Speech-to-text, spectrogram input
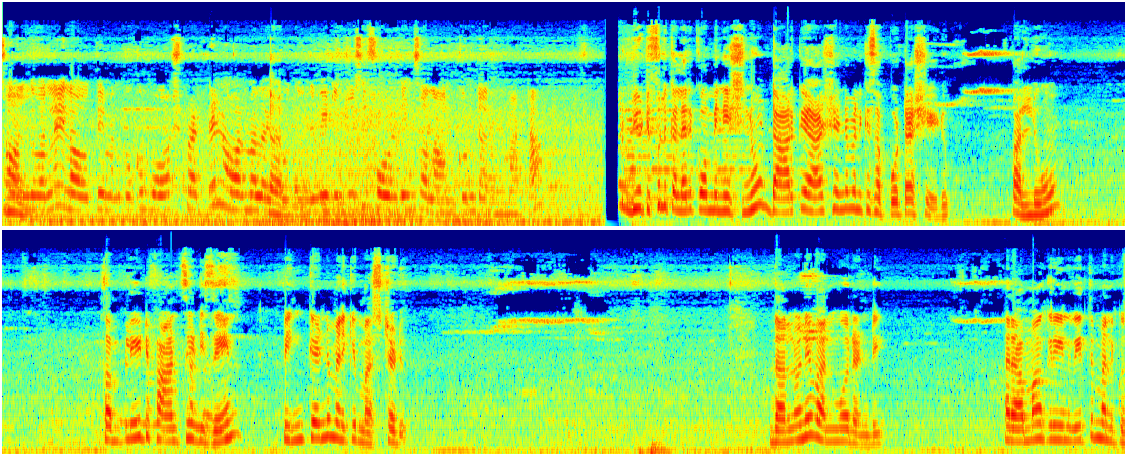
సో అందువల్ల ఇలా అవుతాయి. మనకు ఒక వాష్ పడితే నార్మల్ అయిపోతుంది. వీటిని చూసి ఫోల్డింగ్స్ అలా అనుకుంటారు అనమాట beautiful colour combination dark ash and మనకి సపోటా షేడ్ పళ్ళు. Complete fancy design pink and మనకి మస్టర్డ్ దానిలోనే వన్ మోర్ అండి. రామా గ్రీన్ విత్ మనకు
